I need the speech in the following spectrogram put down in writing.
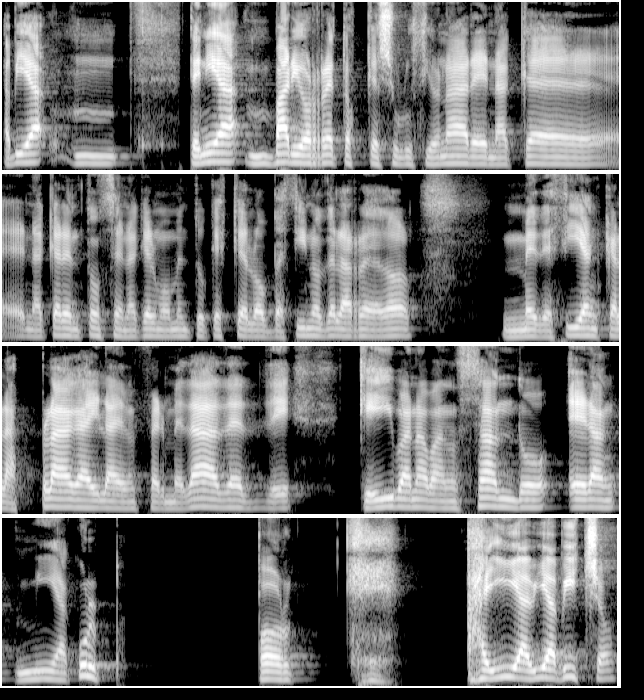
Había, mm, tenía varios retos que solucionar en aquel, en aquel entonces, en aquel momento, que es que los vecinos del alrededor me decían que las plagas y las enfermedades de que iban avanzando eran mía culpa, porque ahí había bichos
